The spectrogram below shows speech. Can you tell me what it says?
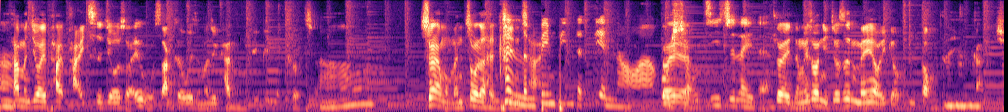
嗯。他们就会排排斥，就是说，哎，我上课为什么要去看冷冰冰的课程？哦。虽然我们做的很看冷冰冰的电脑啊，或手机之类的，对，等于说你就是没有一个互动的一个感觉，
